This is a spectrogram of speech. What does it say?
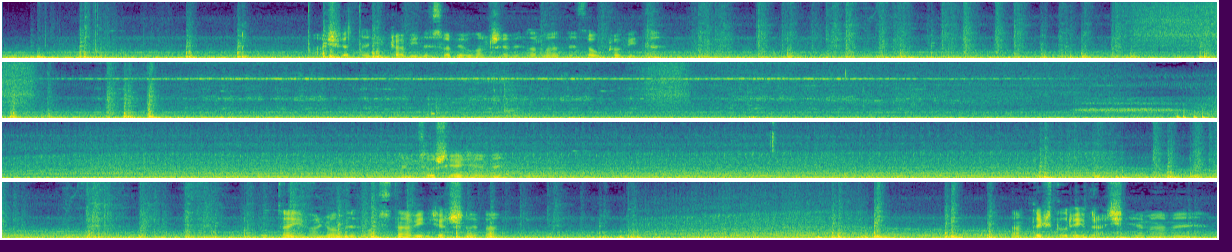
A oświetlenie kabiny sobie włączymy normalne, całkowite. Cóż, jedziemy. Tutaj wagony odstawić gdzie trzeba. Tamtej, której brać nie mamy.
